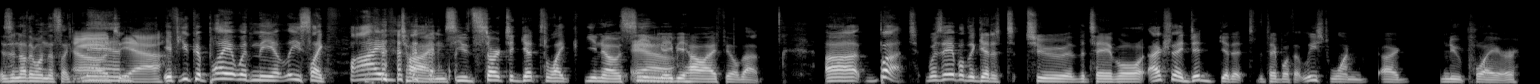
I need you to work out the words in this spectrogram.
Is another one that's like, Oh, man, yeah. if you could play it with me at least like five times, you'd start to get to like you know seeing Yeah. maybe how I feel about. Uh, but was able to get it to the table. Actually, I did get it to the table with at least one uh, new player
